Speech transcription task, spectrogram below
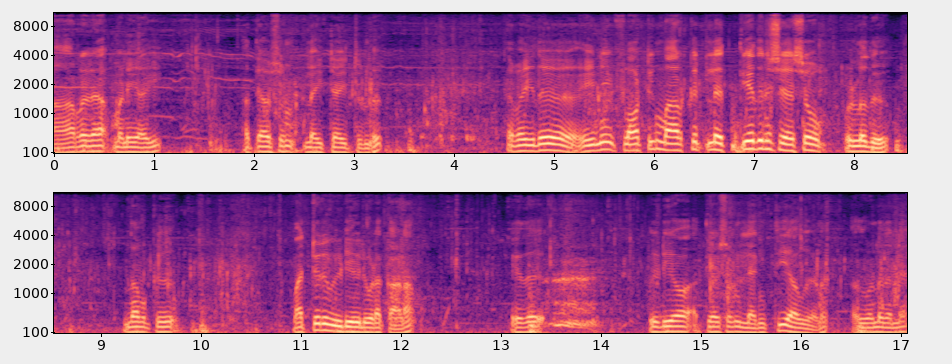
ആറര മണിയായി. അത്യാവശ്യം ലൈറ്റ് ആയിട്ടുണ്ട്. അപ്പോൾ ഇത് ഇനി ഫ്ലോട്ടിംഗ് മാർക്കറ്റിൽ എത്തിയതിന് ശേഷവും ഉള്ളത് നമുക്ക് മറ്റൊരു വീഡിയോയിലൂടെ കാണാം. ഇത് വീഡിയോ അത്യാവശ്യം ലെങ്തി ആവുകയാണ്. അതുകൊണ്ട് തന്നെ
